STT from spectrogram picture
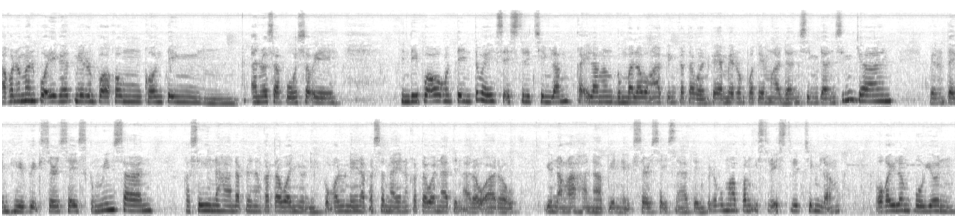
Ako naman po eh, kahit meron po akong konting ano sa puso eh, hindi po ako kontento eh, sa stretching lang. Kailangan gumalaw ang aking katawan. Kaya meron po tayong mga dancing-dancing dyan. Meron tayong heavy exercise kung minsan. Kasi hinahanap na ng katawan yun eh. Kung ano na yung nakasanayan ng katawan natin araw-araw, yun ang hahanapin yung exercise natin. Pero kung mga pang stretching lang, okay lang po yun.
